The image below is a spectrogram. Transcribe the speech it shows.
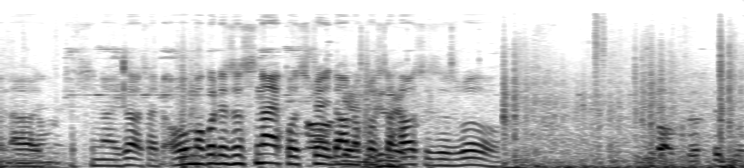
him. Uh, damage. just, you know, he's outside. Oh my god, there's a sniper straight Oh, down yeah, across the good. houses as well. Got clustered, bro.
